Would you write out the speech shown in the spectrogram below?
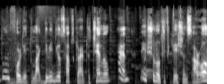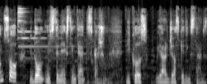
don't forget to like the video, subscribe to the channel, and make sure notifications are on so you don't miss the next internet discussion, because we are just getting started.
